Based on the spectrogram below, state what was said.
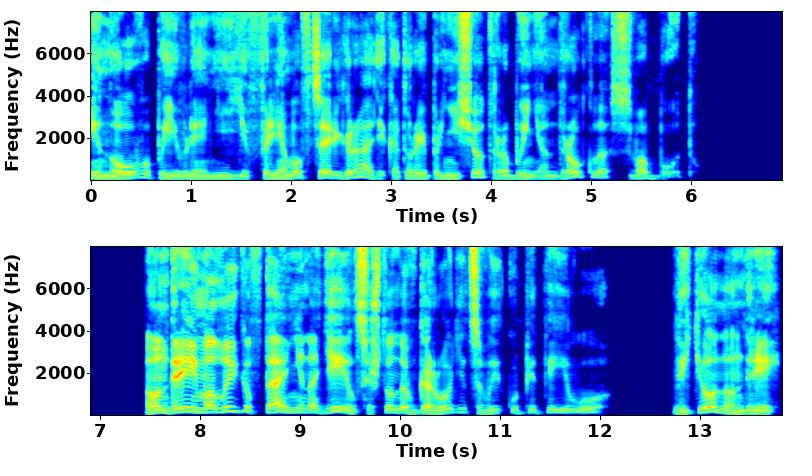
и нового появления Ефрема в Царьграде, которое принесет рабыне Андрокла свободу. Андрей Малыгов тайне надеялся, что новгородец выкупит и его. Ведь он, Андрей,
